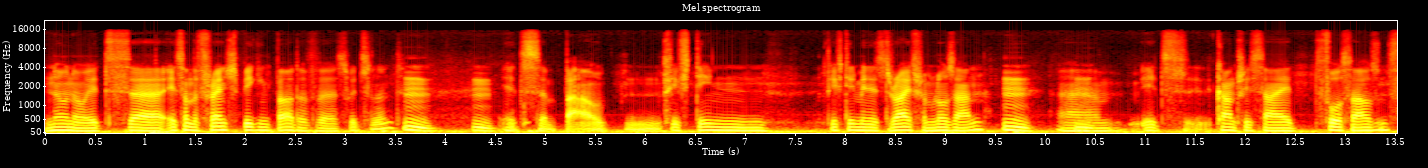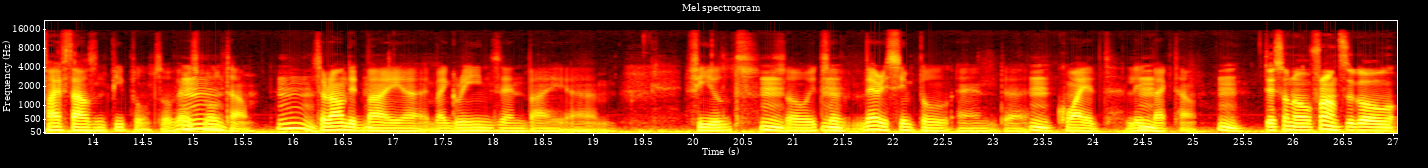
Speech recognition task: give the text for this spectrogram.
no, no. It's uh, it's on the French-speaking part of uh, Switzerland. Mm. Mm. It's about mm, 15, 15 minutes drive from Lausanne. Mm. Um, It's countryside, 4,000, 5,000 people. So a very small Mm. town, Mm. surrounded by uh, by greens and by um, fields. Mm. So it's Mm. a very simple and uh, Mm. quiet, laid-back town. うん、でそのフランス語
